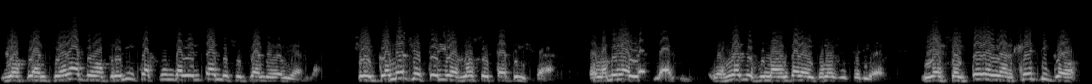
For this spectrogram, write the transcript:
lo planteará como premisa fundamental de su plan de gobierno. Si el comercio exterior no se estatiza, por lo menos los grandes fundamentales del comercio exterior, y el sector energético,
